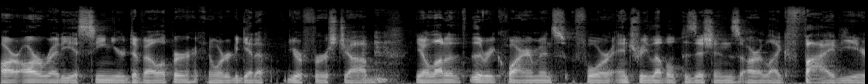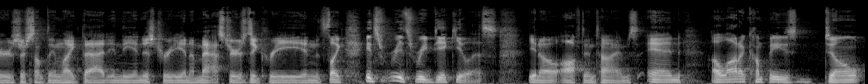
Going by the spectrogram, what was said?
are already a senior developer in order to get a, your first job. You know, a lot of the requirements for entry level positions are like five years or something like that in the industry and a master's degree, and it's like it's it's ridiculous. You know, oftentimes, and a lot of companies don't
